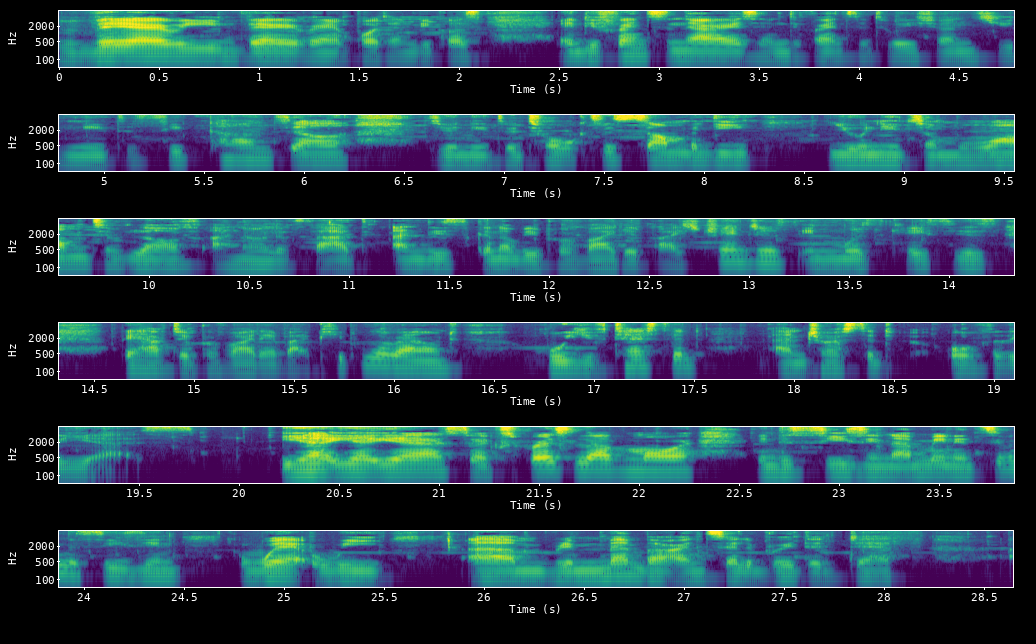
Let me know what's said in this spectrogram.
Very very very important because in different scenarios in different situations you need to seek counsel you need to talk to somebody you need some warmth of love and all of that. And this cannot be provided by strangers. In most cases they have to be provided by people around who you've tested and trusted over the years yeah yeah yeah so express love more in this season i mean it's even a season where we um, remember and celebrate the death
